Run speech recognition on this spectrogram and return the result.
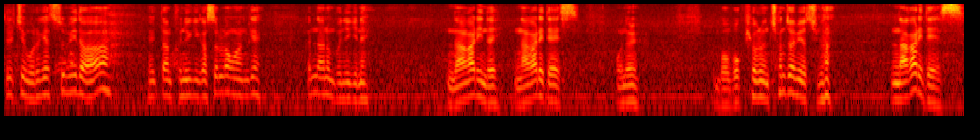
뜰지 모르겠습니다. 일단 분위기가 썰렁한 게 끝나는 분위기네. 나가리네, 나가리 데스. 오늘 뭐 목표는 천점이었지만 나가리 데스.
